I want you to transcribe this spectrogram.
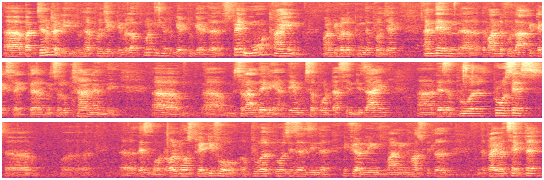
Uh, but generally, you have project development, you have to get together, spend more time on developing the project, and then uh, the wonderful architects like Mr. Lukshan and the, um, Mr. Andenia, they would support us in design. Uh, there's approval process. Uh, uh, there's about almost 24 approval processes in the if you are doing one in hospital, the private sector.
